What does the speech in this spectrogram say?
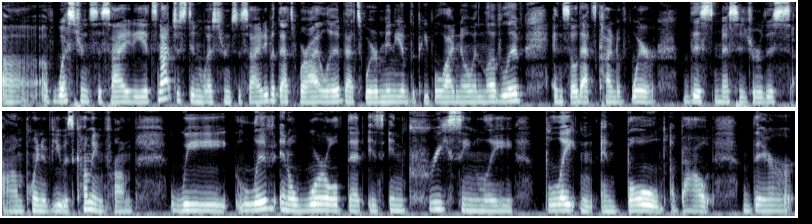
uh, of Western society. It's not just in Western society, but that's where I live. That's where many of the people I know and love live. And so that's kind of where this message or this um, point of view is coming from. We live in a world that is increasingly blatant and bold about their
